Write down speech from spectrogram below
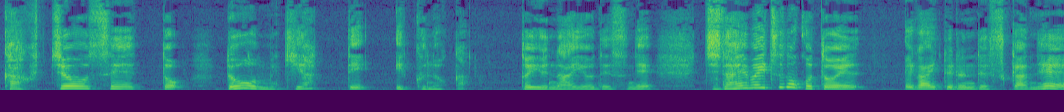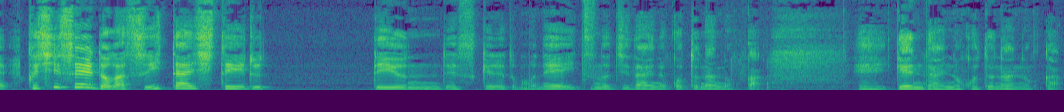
家父長性とどう向き合っていくのか。という内容ですね。時代はいつのことを描いてるんですかね。福祉制度が衰退しているっていうんですけれどもね。いつの時代のことなのか、えー、現代のことなのか。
